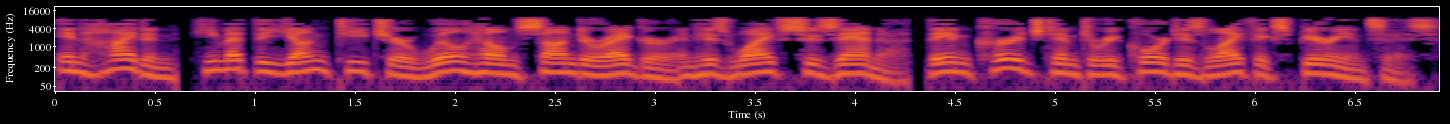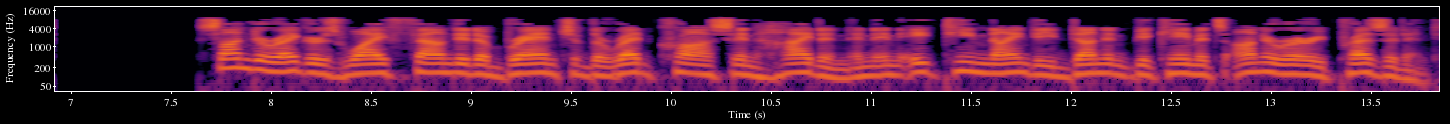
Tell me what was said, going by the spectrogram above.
In Heiden, he met the young teacher Wilhelm Sonderegger and his wife Susanna, they encouraged him to record his life experiences. Sonderegger's wife founded a branch of the Red Cross in Heiden and in 1890 Dunant became its honorary president.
